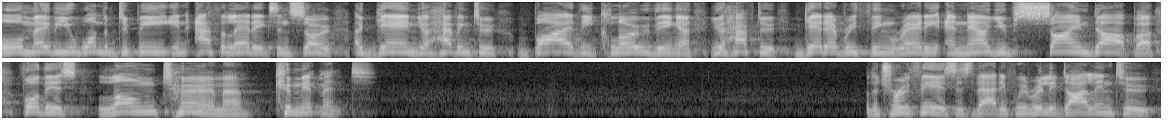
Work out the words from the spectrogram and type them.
Or maybe you want them to be in athletics, and so again, you're having to buy the clothing, uh, you have to get everything ready, and now you've signed up uh, for this long term uh, commitment. But the truth is, is that if we really dial into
